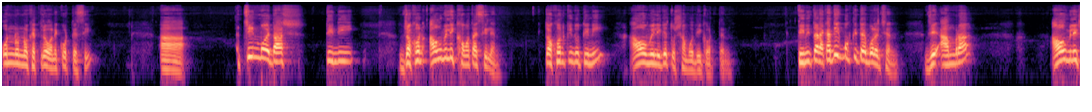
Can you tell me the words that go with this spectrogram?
অন্য অন্য ক্ষেত্রে অনেক করতেছি। চিন্ময় দাস, তিনি যখন আওয়ামী লীগ ক্ষমতায় ছিলেন, তখন কিন্তু তিনি আওয়ামী লীগে তোষামদি করতেন। তিনি তার একাধিক বক্তৃতায় বলেছেন যে, আমরা আওয়ামী লীগ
